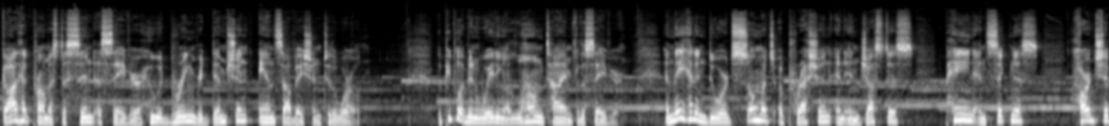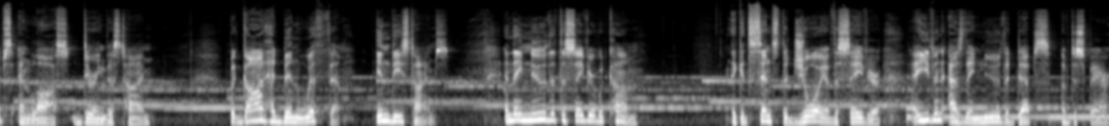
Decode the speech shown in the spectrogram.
God had promised to send a Savior who would bring redemption and salvation to the world. The people had been waiting a long time for the Savior, and they had endured so much oppression and injustice, pain and sickness, hardships and loss during this time. But God had been with them in these times, and they knew that the Savior would come. They could sense the joy of the Savior even as they knew the depths of despair.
